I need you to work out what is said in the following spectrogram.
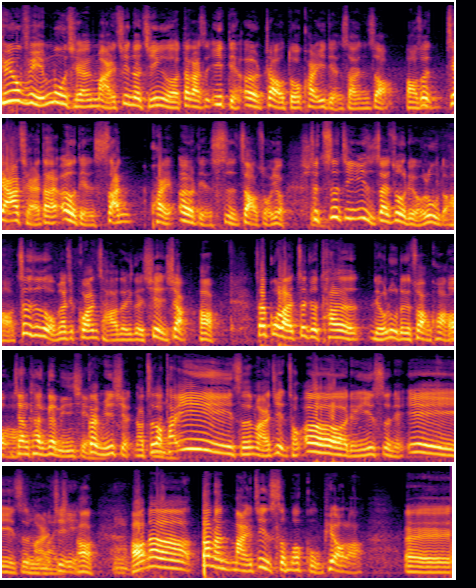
QF 目前买进的金额大概是一点二兆多，快一点三兆，好，所以加起来大概二点三，快二点四兆左右，是资金一直在做流入的哈，这就是我们要去观察的一个现象哈。再过来，这就是它的流入的一个状况，哦，这样看更明显，更明显。那知道它一直买进，从二零一四年一直买进啊。好，那当然买进什么股票啦？呃，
